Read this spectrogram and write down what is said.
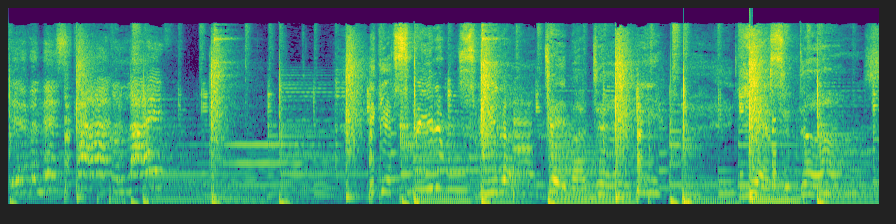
Living this kind of life. Gets sweeter, sweeter day by day. Yes, it does.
